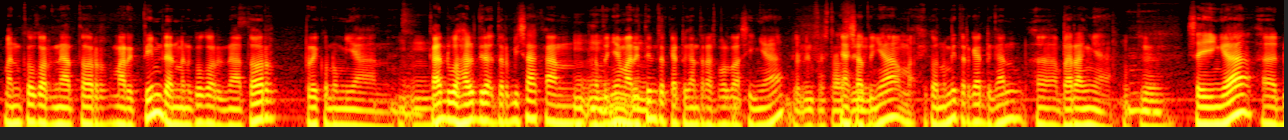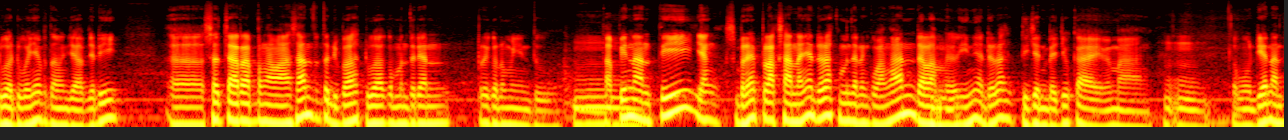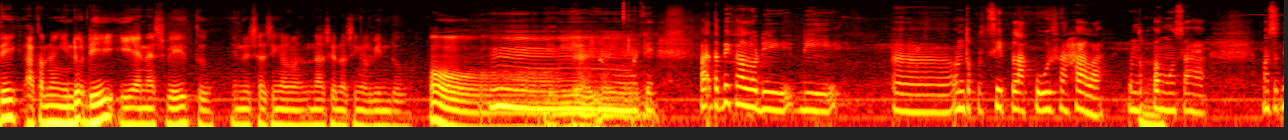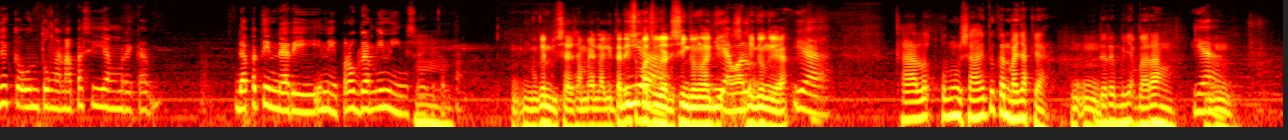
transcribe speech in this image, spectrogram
Menko koordinator maritim dan Menko koordinator perekonomian. Karena dua hal tidak terpisahkan. Satunya maritim terkait dengan transportasinya, Dan investasi. yang satunya ekonomi terkait dengan eh, barangnya Oke. sehingga eh, dua-duanya bertanggung jawab. Jadi eh, secara pengawasan tentu di bawah dua kementerian perekonomian itu. Tapi nanti yang sebenarnya pelaksananya adalah Kementerian Keuangan dalam hal ini adalah Dijen Bea Cukai memang. Mm-mm. Kemudian nanti akan menginduk di INSW itu, Indonesia Single National Single Window. Oh. Iya iya. Hmm, Oke. Pak, tapi kalau di di eh, untuk si pelaku usaha lah, untuk pengusaha. Maksudnya keuntungan apa sih yang mereka dapetin dari ini program ini misalnya gitu, Pak? Mungkin bisa sampaikan lagi. Tadi Iya. sempat sudah disinggung lagi, Iya, walau- singgung ya. Iya. Kalau pengusaha itu kan banyak ya, Mm-mm. dari punya barang. Iya. Mm.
